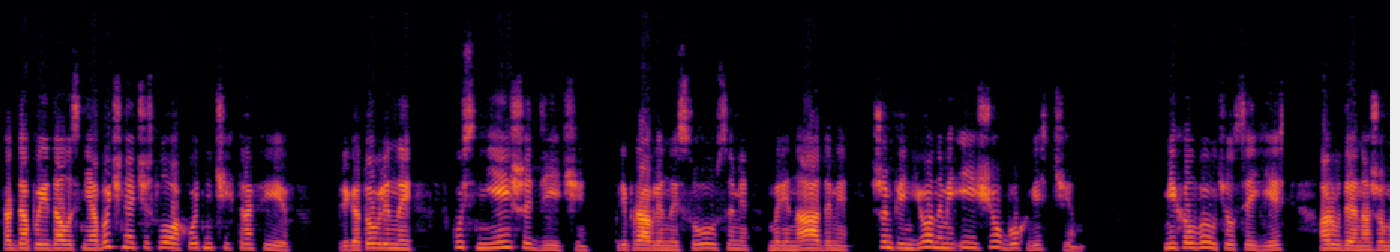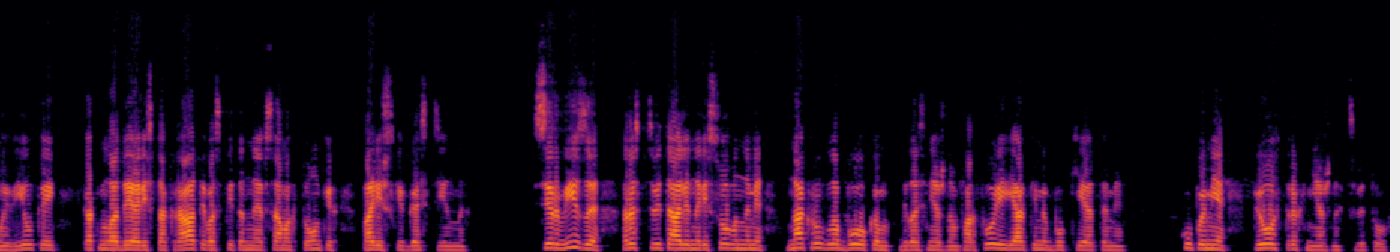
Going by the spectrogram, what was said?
когда поедалось необычное число охотничьих трофеев, приготовленной вкуснейшей дичи, приправленной соусами, маринадами, шампиньонами и еще бог весть чем. Михаил выучился есть, орудуя ножом и вилкой, как молодые аристократы, воспитанные в самых тонких парижских гостиных. Сервизы расцветали нарисованными на круглобоком белоснежном фарфоре яркими букетами, купами пестрых нежных цветов.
